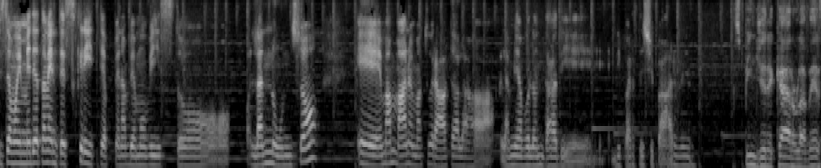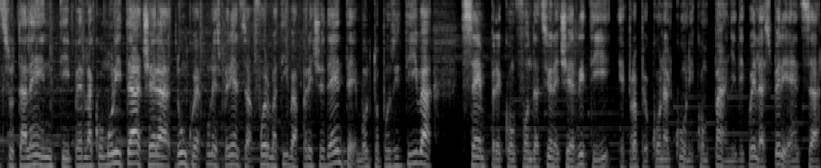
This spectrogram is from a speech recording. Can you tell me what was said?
Ci siamo immediatamente iscritti appena abbiamo visto l'annuncio e man mano è maturata la, la mia volontà di, di parteciparvi spingere Carola verso talenti per la comunità. C'era dunque un'esperienza formativa precedente molto positiva, sempre con Fondazione CRT e proprio con alcuni compagni di quella esperienza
